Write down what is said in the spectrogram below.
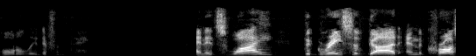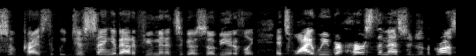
totally different thing. And it's why the grace of God and the cross of Christ that we just sang about a few minutes ago so beautifully. It's why we rehearse the message of the cross.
